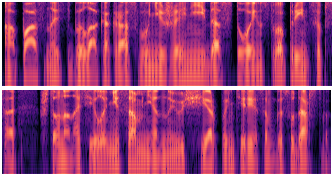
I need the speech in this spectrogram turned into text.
опасность была как раз в унижении достоинства принципса, что наносило несомненный ущерб интересам государства.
